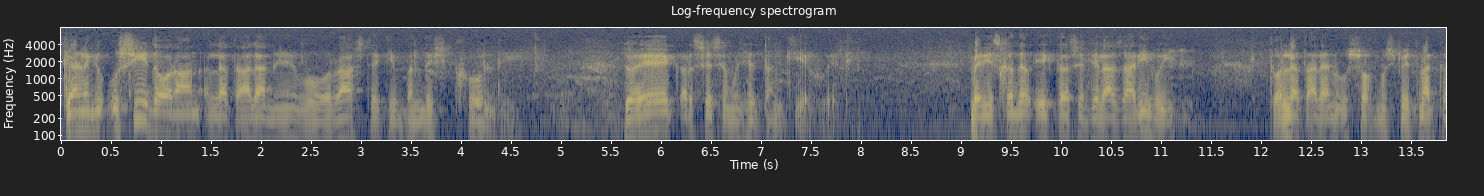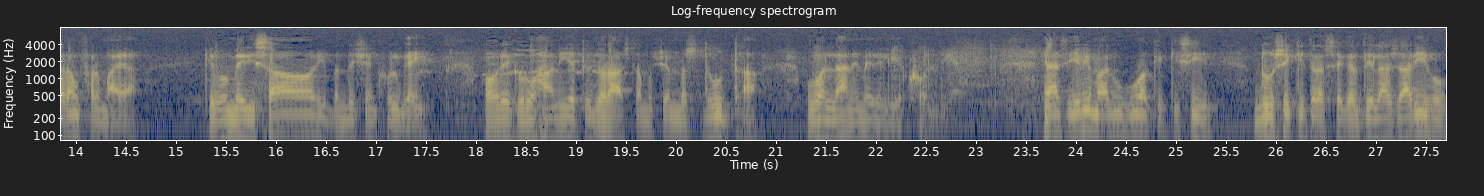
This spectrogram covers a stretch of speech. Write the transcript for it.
کہنے کہ اسی دوران اللہ تعالیٰ نے وہ راستے کی بندش کھول دی جو ایک عرصے سے مجھے تنگ کیے ہوئے تھی۔ میری اس قدر ایک طرح سے دل آزاری ہوئی تو اللہ تعالیٰ نے اس وقت مجھ پہ اتنا کرم فرمایا کہ وہ میری ساری بندشیں کھل گئیں اور ایک روحانیت جو راستہ مجھ پہ مسدود تھا۔ وہ اللہ نے میرے لیے کھول دیا۔ یہاں سے یہ بھی معلوم ہوا کہ کسی دوسرے کی طرف سے اگر دل آزاری ہو،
